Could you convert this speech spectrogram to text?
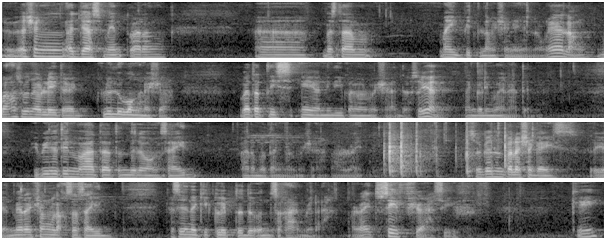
Wala siyang adjustment. Parang, ah, basta mahigpit lang siya ngayon. Kaya lang, baka sooner or later, luluwang na siya. But at least, ngayon, hindi pa naman masyado. So, yan. Tanggalin muna natin. Pipindutin mo ata itong dalawang side para matanggal mo siya. Alright. So, ganun pala siya, guys. So, yan. Meron siyang lock sa side kasi nagki-clip to doon sa camera. Alright? Safe siya. Safe. Okay?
